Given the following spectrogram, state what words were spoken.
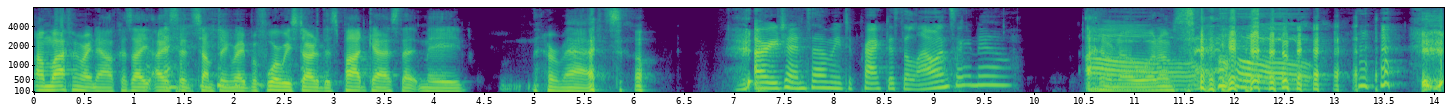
I'm laughing right now because I, I said something right before we started this podcast that made her mad. So Are you trying to tell me to practice allowance right now? I don't know what I'm Oh. saying.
